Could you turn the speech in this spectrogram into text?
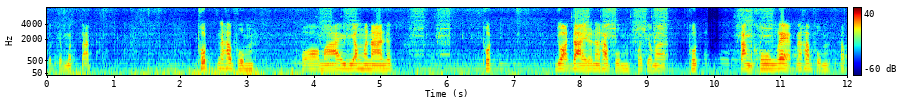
ก็ จะมาตัดทดนะครับผมพอไม้เลี้ยงมานานแล้ว ทดยอดได้แล้วนะครับ ผมก็จะมาทดตั้งโครงแรกนะครับ ผมครับ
